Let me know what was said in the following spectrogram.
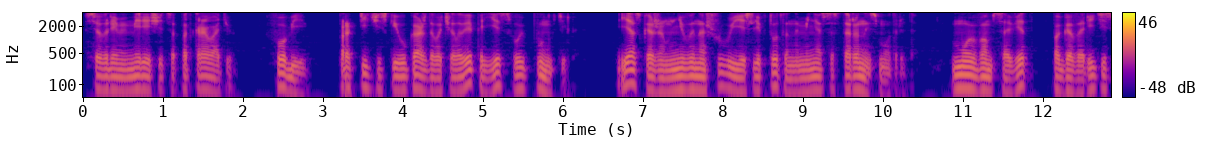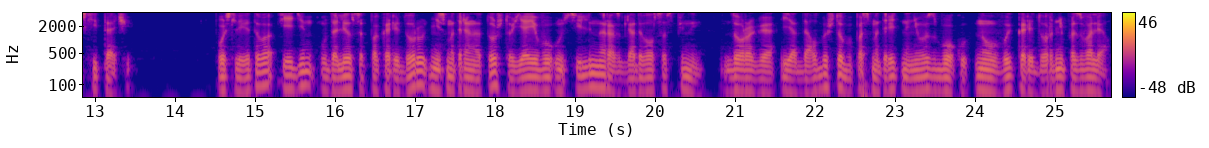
все время мерещится под кроватью. Фобии. Практически у каждого человека есть свой пунктик. Я, скажем, не выношу, если кто-то на меня со стороны смотрит. Мой вам совет – поговорите с Хитачи. После этого Федин удалился по коридору, несмотря на то, что я его усиленно разглядывал со спины. Дорого я дал бы, чтобы посмотреть на него сбоку, но, увы, коридор не позволял.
